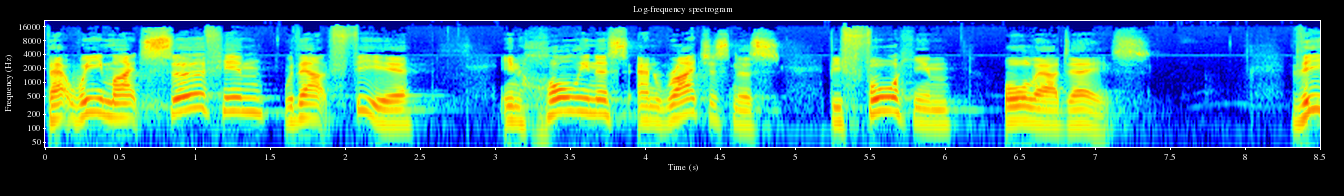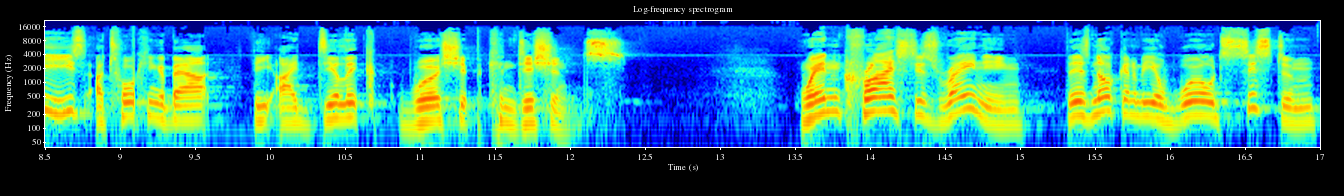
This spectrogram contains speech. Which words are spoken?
That we might serve him without fear in holiness and righteousness before him all our days. These are talking about the idyllic worship conditions. When Christ is reigning, there's not going to be a world system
